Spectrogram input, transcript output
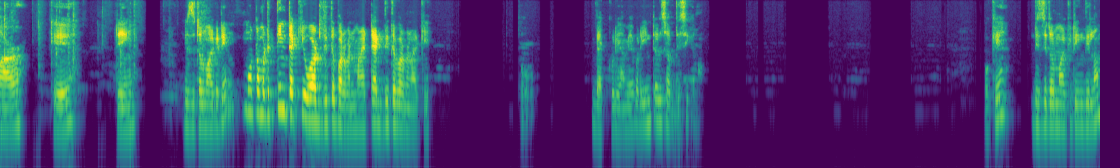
marketing digital marketing মোটামুটি তিনটা কিওয়ার্ড দিতে পারবেন মানে ট্যাগ দিতে পারবেন আর কি। তো ব্যাক করি আমি, এবার ইন্টার চাপ দিছি কেন? ওকে ডিজিটাল মার্কেটিং দিলাম।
